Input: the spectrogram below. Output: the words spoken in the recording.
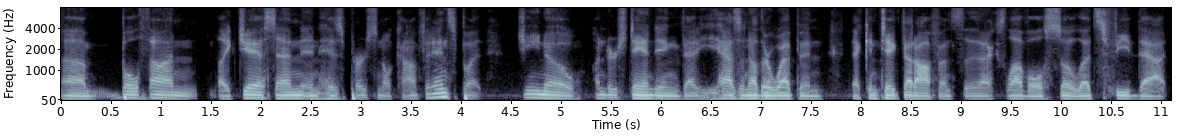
um, both on like JSN and his personal confidence, but Geno understanding that he has another weapon that can take that offense to the next level. So let's feed that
